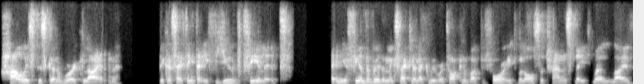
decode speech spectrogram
how is this going to work live because i think that if you feel it and you feel the rhythm exactly like we were talking about before, it will also translate well live.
